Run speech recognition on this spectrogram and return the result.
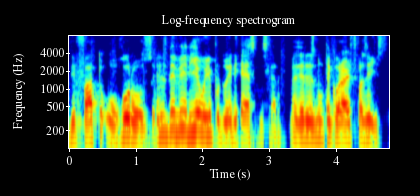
de fato, horroroso. Eles deveriam ir pro Dwayne Haskins, cara, mas eles não têm coragem de fazer isso.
